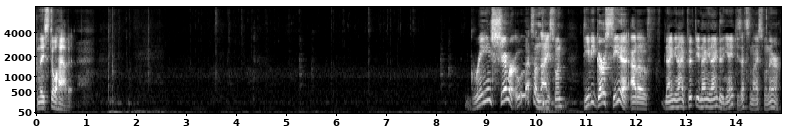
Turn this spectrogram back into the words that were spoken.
and they still have it. Green Shimmer. Ooh, that's a nice one. Deivi Garcia out of 99, 50 99 to the Yankees. That's a nice one there.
